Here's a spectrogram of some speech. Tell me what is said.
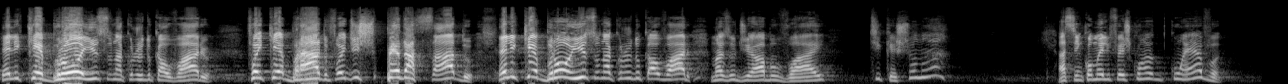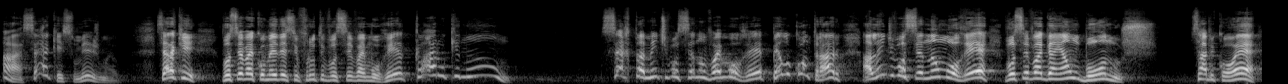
Ele quebrou isso na cruz do Calvário. Foi quebrado, foi despedaçado. Ele quebrou isso na cruz do Calvário. Mas o diabo vai te questionar. Assim como ele fez com, a, com Eva. Ah, será que é isso mesmo, Eva? Será que você vai comer desse fruto e você vai morrer? Claro que não. Certamente você não vai morrer, pelo contrário, além de você não morrer, você vai ganhar um bônus. Sabe qual é?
